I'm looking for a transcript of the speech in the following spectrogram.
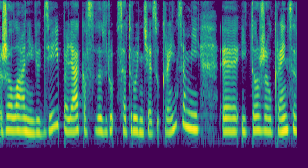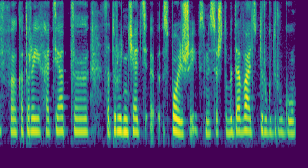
желаний людей, поляков сотру- сотрудничать с украинцами и тоже украинцев, которые хотят сотрудничать с Польшей, в смысле, чтобы давать друг другу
